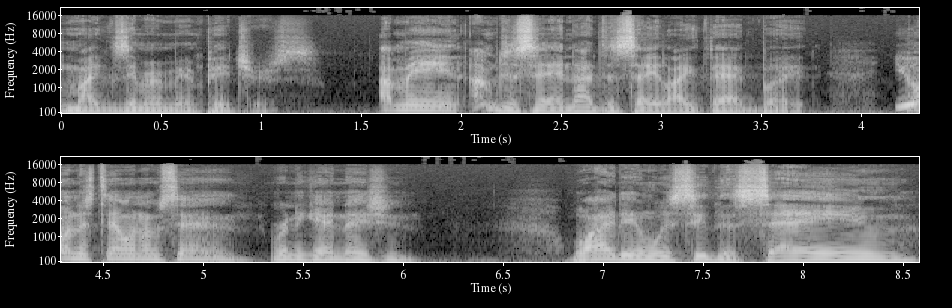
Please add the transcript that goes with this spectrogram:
Mike Zimmerman pictures? I mean, I'm just saying, not to say like that, but you understand what I'm saying, Renegade Nation? Why didn't we see the same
